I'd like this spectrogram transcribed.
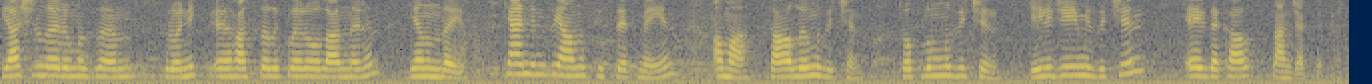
yaşlılarımızın, kronik e, hastalıkları olanların yanındayız. Kendinizi yalnız hissetmeyin ama sağlığımız için, toplumumuz için, geleceğimiz için evde kal Sancaktepe.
